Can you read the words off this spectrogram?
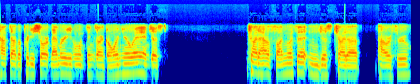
have to have a pretty short memory, even when things aren't going your way, and just try to have fun with it and just try to power through.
